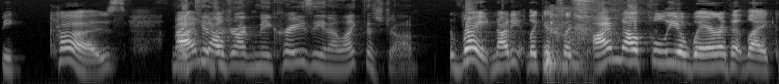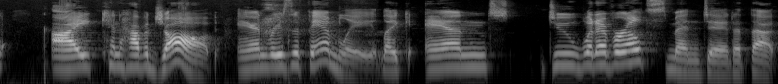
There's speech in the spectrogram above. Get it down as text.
because My I'm kids now- are driving me crazy and I like this job. Right. Not like it's like I'm now fully aware that like I can have a job and raise a family, like and do whatever else men did at that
